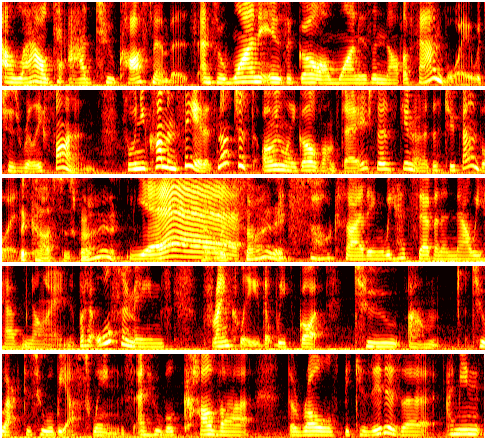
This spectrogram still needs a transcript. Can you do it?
allowed to add two cast members. And so one is a girl and one is another fanboy, which is really fun. So when you come and see it, it's not just only girls on stage, there's, you know, there's two fanboys. The cast has grown. Yeah. How exciting. It's so exciting. We had seven and now we have nine. But it also means, frankly, that we've got two um, two actors who will be our swings and who will cover the roles because it is a I mean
